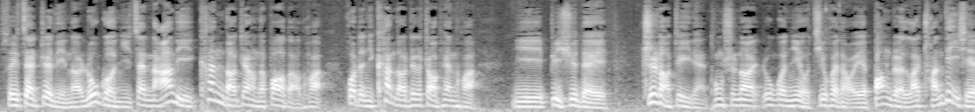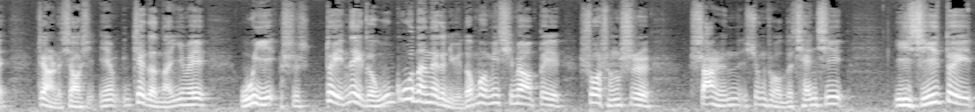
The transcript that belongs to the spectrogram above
所以在这里呢，如果你在哪里看到这样的报道的话，或者你看到这个照片的话，你必须得知道这一点。同时呢，如果你有机会的话，也帮着来传递一些这样的消息，因为这个呢，因为。无疑是对那个无辜的那个女的莫名其妙被说成是杀人凶手的前妻，以及对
